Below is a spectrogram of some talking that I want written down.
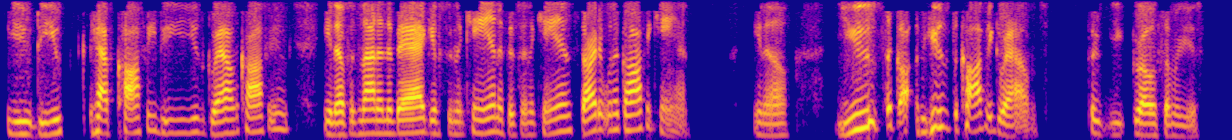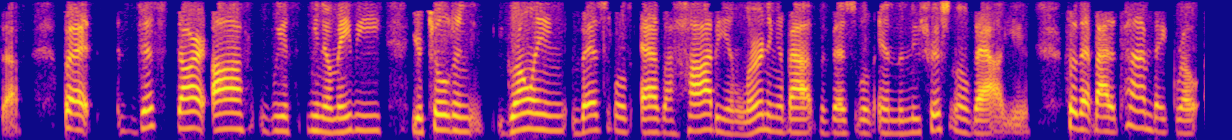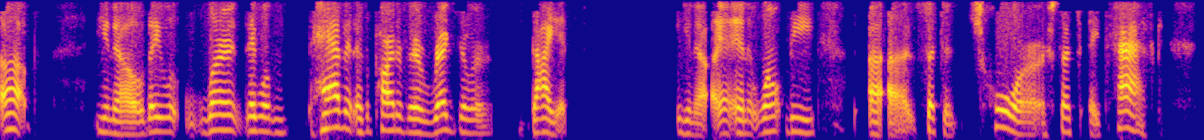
you do you have coffee? Do you use ground coffee? You know, if it's not in a bag, if it's in a can. If it's in a can, start it with a coffee can. You know, use the use the coffee grounds to grow some of your stuff. But just start off with you know maybe your children growing vegetables as a hobby and learning about the vegetables and the nutritional value so that by the time they grow up you know they will learn they will have it as a part of their regular diet you know and, and it won't be uh, uh, such a chore or such a task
